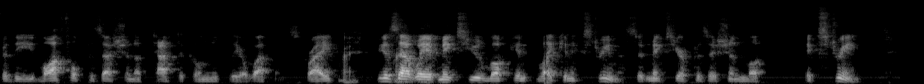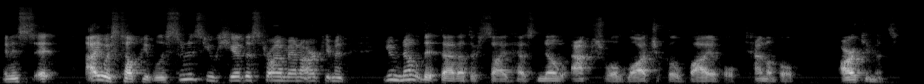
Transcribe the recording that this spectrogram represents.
for the lawful possession of tactical nuclear weapons right, right. because right. that way it makes you look in, like an extremist. It makes your position look extreme. And it's it, I always tell people as soon as you hear the straw man argument, you know that that other side has no actual logical, viable, tenable arguments.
